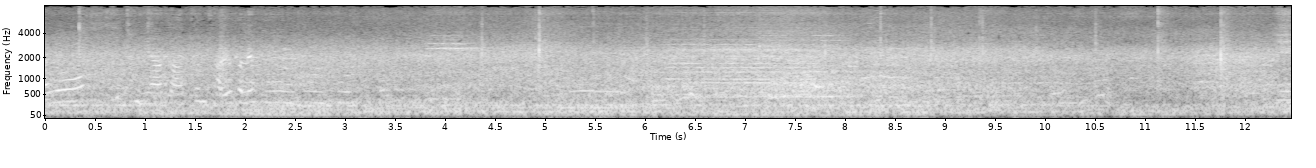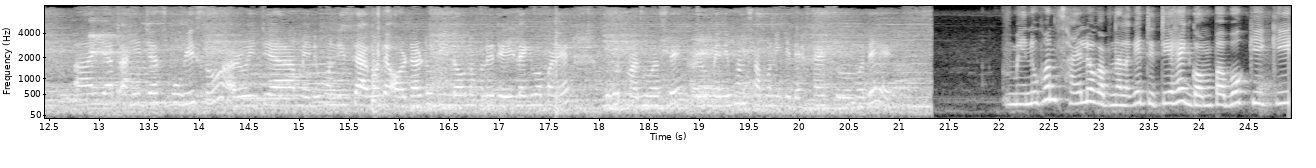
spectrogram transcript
আৰু ধুনীয়া চাওকচোন চাৰিওফালে ফুল ফুল ফুল। আহ, ইয়াত আহি জাষ্ট বহিছোঁ আৰু এতিয়া মেনুখন দিছে আগতে অৰ্ডাৰটো দি লওঁ নহ'লে দেৰি লাগিব পাৰে। বহুত মানুহ আছে আৰু মেনুখন চাব নেকি? দেখাইছোঁ ৰ'ব দেই। মেনুখন চাই লওক আপোনালোকে তেতিয়াহে গম পাব কি কি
